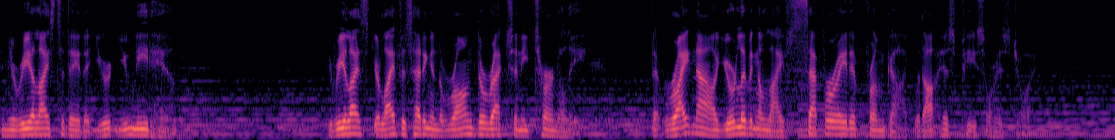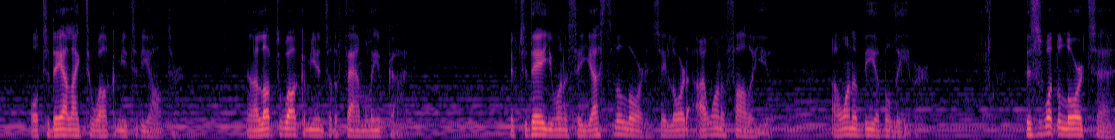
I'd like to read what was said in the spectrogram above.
And you realize today that you you need Him. You realize your life is heading in the wrong direction eternally. That right now you're living a life separated from God without His peace or His joy. Well, today I'd like to welcome you to the altar. And I love to welcome you into the family of God. If today you want to say yes to the Lord and say, Lord, I want to follow you, I want to be a believer. This is what the Lord says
